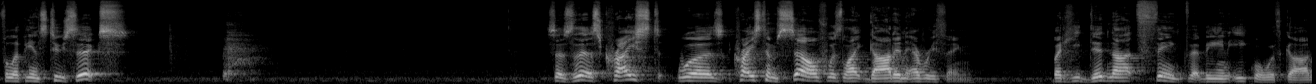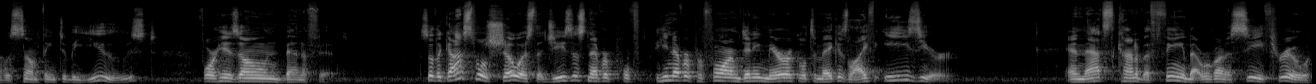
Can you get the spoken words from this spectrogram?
Philippians 2 6 says this Christ was Christ himself was like God in everything, but he did not think that being equal with God was something to be used for his own benefit. So the Gospels show us that Jesus never, he never performed any miracle to make his life easier. And that's kind of a theme that we're going to see through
